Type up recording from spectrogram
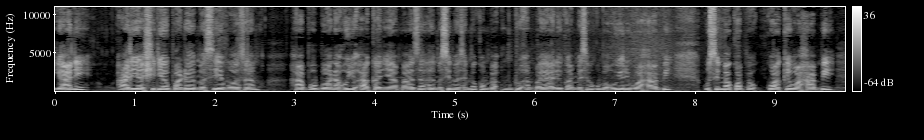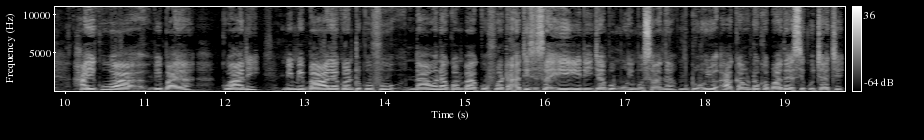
Yaani aliashiria upande wa masihi maa salam hapo bwana huyu akanyamaza. Almasihi amesema kwamba mtu ambaye alikuwa amesema kwamba huyo ni wahabi kusema kwake kwa wahabi haikuwa vibaya kwani mimi baada ya kurani tukufu naona kwamba kufuata hadisi sahihi ni jambo muhimu sana. Mtu huyo akaondoka baada ya siku chache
